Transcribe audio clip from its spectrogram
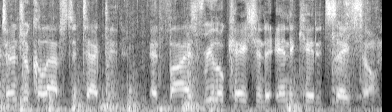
Potential collapse detected. Advise relocation to indicated safe zone.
